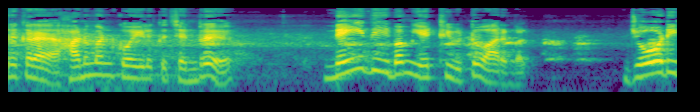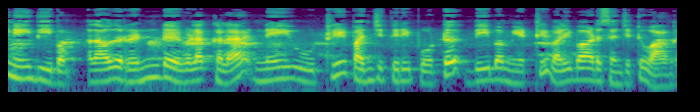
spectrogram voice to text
இருக்கிற ஹனுமன் கோயிலுக்கு சென்று நெய் தீபம் ஏற்றிவிட்டு வாருங்கள். ஜோடி நெய் தீபம் அதாவது ரெண்டு விளக்கில் நெய் ஊற்றி பஞ்சு திரி போட்டு தீபம் ஏற்றி வழிபாடு செஞ்சுட்டு வாங்க.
